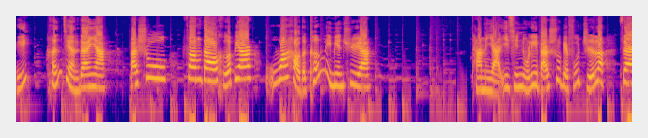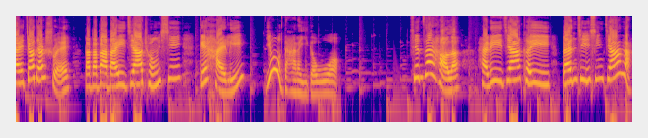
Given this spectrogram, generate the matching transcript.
诶，很简单呀，把树放到河边儿挖好的坑里面去呀。他们呀，一起努力把树给扶直了，再浇点水。爸爸、爸爸一家重新给海狸又搭了一个窝。现在好了，海狸一家可以搬进新家了。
